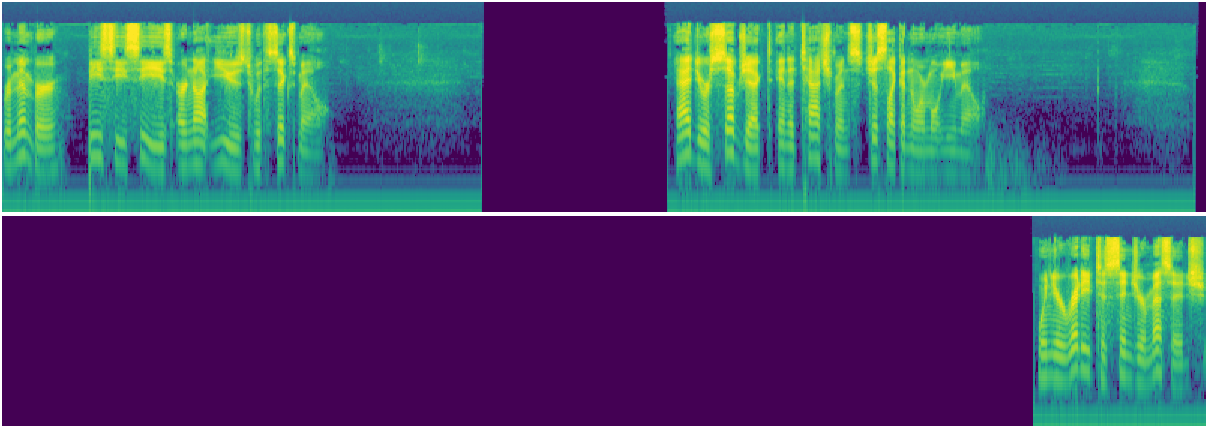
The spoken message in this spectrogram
Remember, BCCs are not used with Zixmail. Add your subject and attachments just like a normal email. When you're ready to send your message,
